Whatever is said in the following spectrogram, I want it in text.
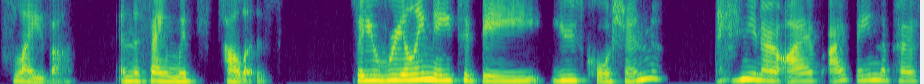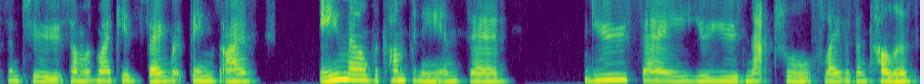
flavor and the same with colors. So you really need to be use caution. you know, I've I've been the person to some of my kids' favorite things. I've emailed the company and said, you say you use natural flavors and colors.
